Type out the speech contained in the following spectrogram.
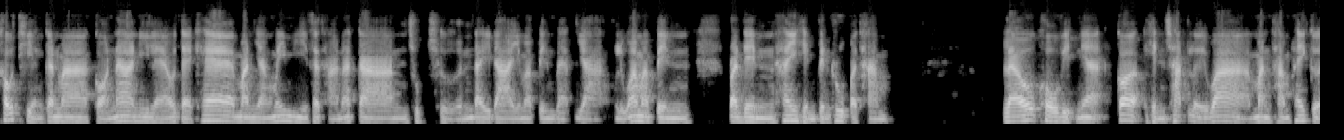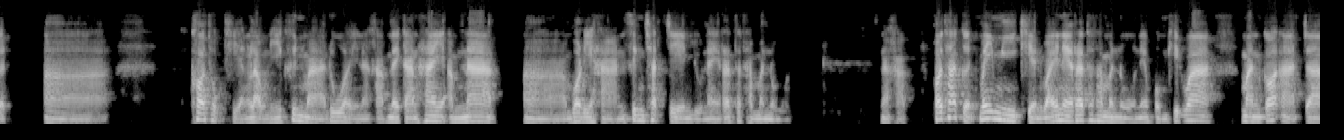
เขาเถียงกันมาก่อนหน้านี้แล้ว แต่แค่มันยังไม่มีสถานการณ์ฉุกเฉินใด ๆ มาเป็นแบบอย่าง หรือว่ามาเป็นประเด็นให้เห็นเป็นรูปธรรม แล้วโควิด เนี่ยก็เห็นชัดเลยว่ามันทำให้เกิดข้อถกเถียงเหล่านี้ขึ้นมาด้วยนะครับ ในการให้อำนาจบริหารซึ่งชัดเจนอยู่ในรัฐธรรมนูญนะครับ เพราะถ้าเกิดไม่มีเขียนไว้ในรัฐธรรมนูญเนี่ยผมคิดว่ามันก็อาจจะ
